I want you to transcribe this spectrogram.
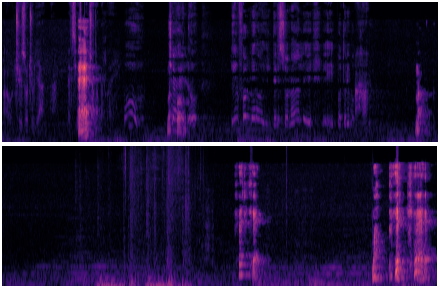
Ha ucciso Giulianna e si Eh? è lanciato per lei. Oh, Ma cielo. Informerò il personale e potremo. Ah, Ma... Perché? Ma perché?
